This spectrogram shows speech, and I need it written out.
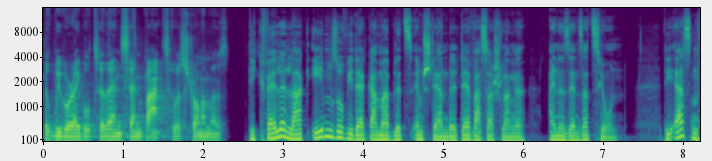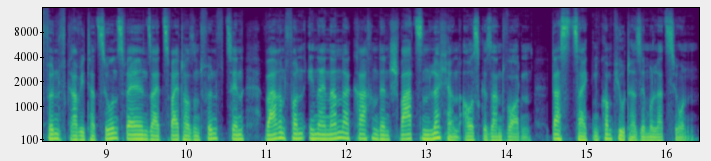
that we were able to then send back to astronomers. Die Quelle lag ebenso wie der Gammablitz im Sternbild der Wasserschlange, eine Sensation. Die ersten fünf Gravitationswellen seit 2015 waren von ineinanderkrachenden schwarzen Löchern ausgesandt worden. Das zeigten Computersimulationen.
